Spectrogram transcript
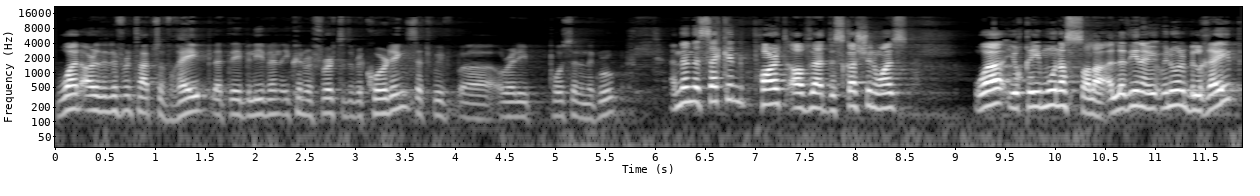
what are the different types of ghaib that they believe in. You can refer to the recordings that we've uh, already posted in the group. And then the second part of that discussion was وَيُقِيمُونَ الصَّلَاةَ الَّذِينَ يُؤْمِنُونَ بِالْغَيْبِ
